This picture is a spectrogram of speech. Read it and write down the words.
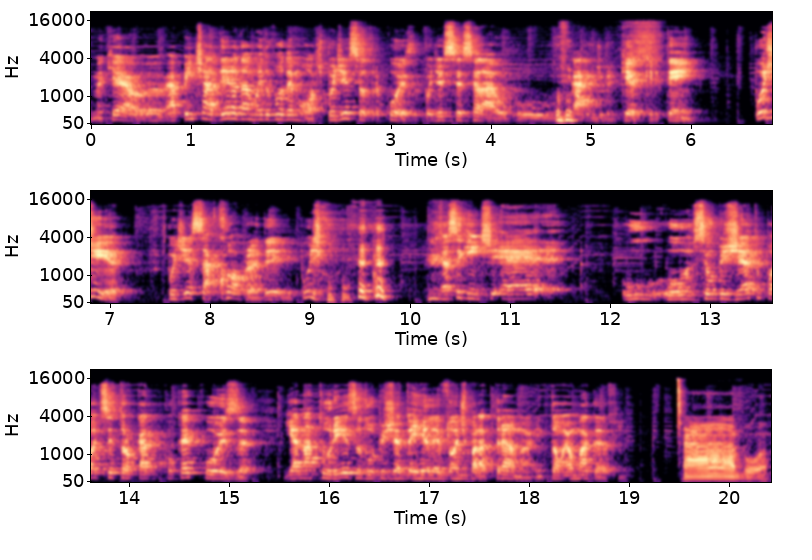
Como é que é? É a penteadeira da mãe do Voldemort. Podia ser outra coisa? Podia ser, sei lá, o, o carrinho de brinquedo que ele tem? Podia. Podia ser a cobra dele? Podia. É o seguinte, é, o, o seu objeto pode ser trocado por qualquer coisa e a natureza do objeto é irrelevante para a trama, então é um MacGuffin. Ah, boa.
